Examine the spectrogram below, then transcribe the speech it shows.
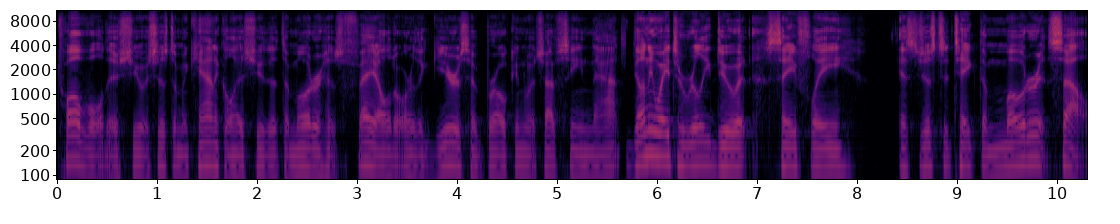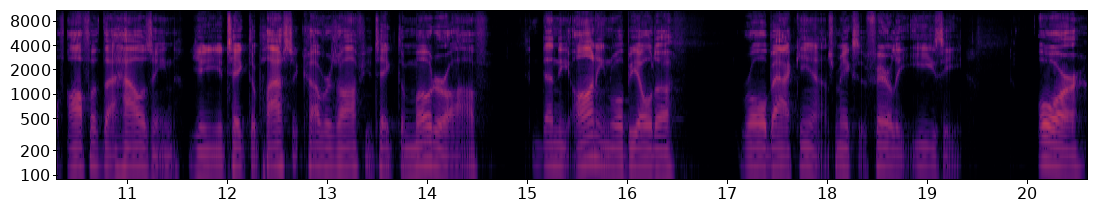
12 volt issue. It's just a mechanical issue that the motor has failed or the gears have broken, which I've seen that. The only way to really do it safely It's just to take the motor itself off of the housing. You, you take the plastic covers off, you take the motor off, then the awning will be able to roll back in, which makes it fairly easy. Or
